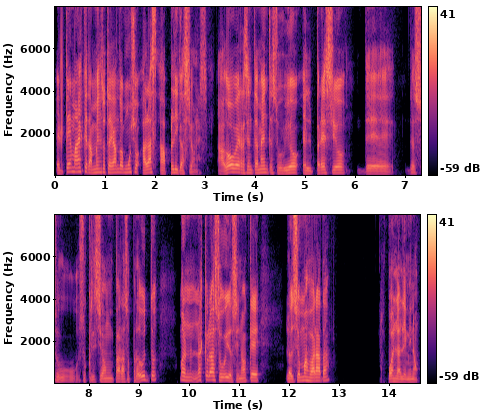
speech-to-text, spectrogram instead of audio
el tema es que también esto está llegando mucho a las aplicaciones. Adobe recientemente subió el precio de, su suscripción para sus productos. Bueno, no es que lo haya subido, sino que la opción más barata, pues la eliminó.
